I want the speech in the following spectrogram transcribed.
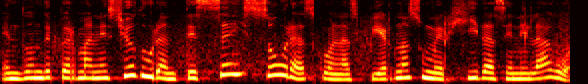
en donde permaneció durante seis horas con las piernas sumergidas en el agua.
